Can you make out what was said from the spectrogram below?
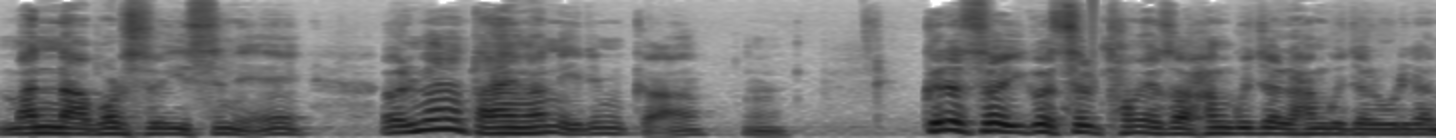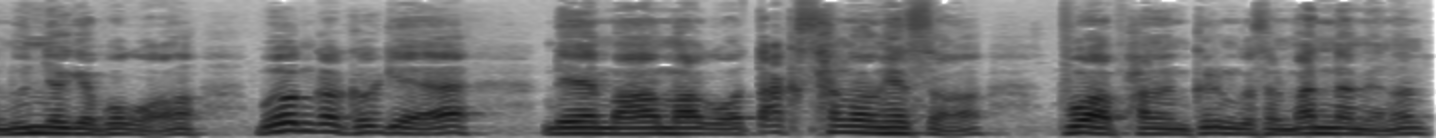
만나볼 수 있으니 얼마나 다행한 일입니까? 음. 그래서 이것을 통해서 한 구절 한 구절 우리가 눈여겨보고 뭔가 거기에 내 마음하고 딱 상응해서 부합하는 그런 것을 만나면은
